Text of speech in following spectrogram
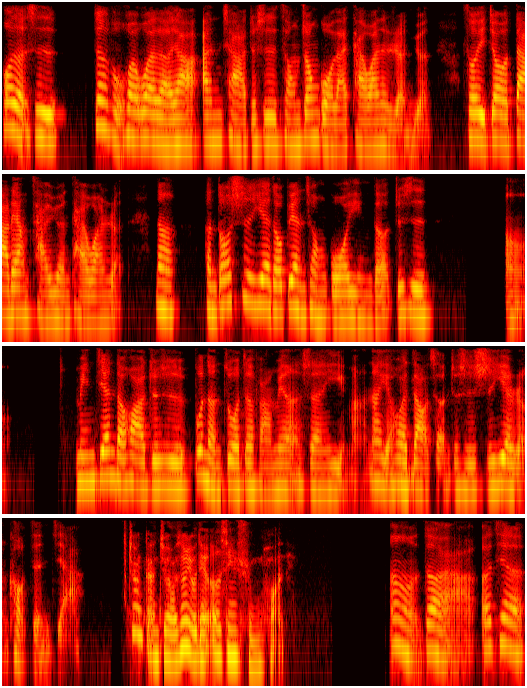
或者是。政府会为了要安插就是从中国来台湾的人员，所以就大量裁员台湾人。那很多事业都变成国营的，就是嗯，民间的话就是不能做这方面的生意嘛，那也会造成就是失业人口增加。这样感觉好像有点恶性循环。嗯，对啊，而且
